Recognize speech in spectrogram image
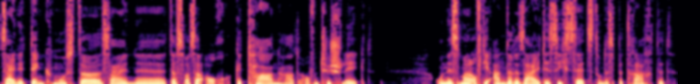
seine Denkmuster, seine das was er auch getan hat, auf den Tisch legt und es mal auf die andere Seite sich setzt und es betrachtet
